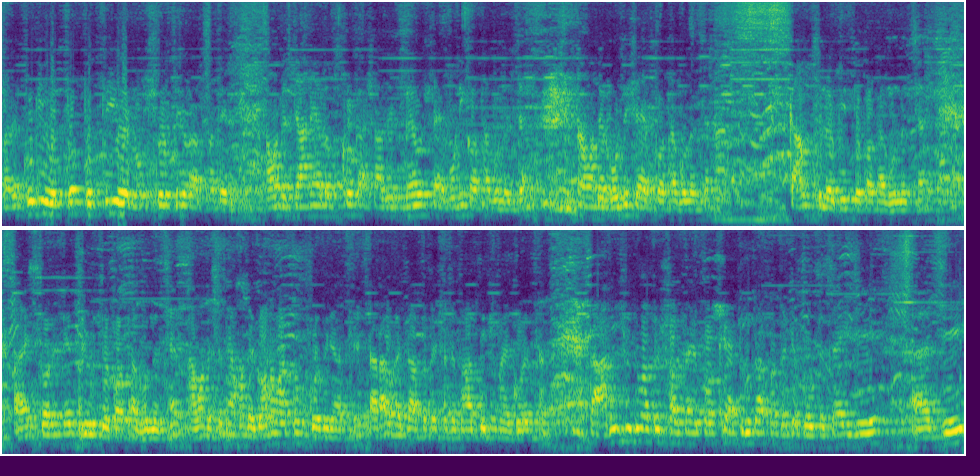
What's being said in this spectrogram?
আপনাদের খুবই অত্যন্ত প্রিয় এবং শ্রদ্ধেয় আপনাদের, আমাদের জানে খোকা সাবেক মেয়র সাহেব উনি কথা বলেছেন, আমাদের মোদী সাহেব কথা বলেছেন কাউন্সিলর বৃন্দ কথা বলেছেন স্তরের নেতৃবৃন্দ কথা বলেছেন, আমাদের সাথে আমাদের গণমাধ্যম কবির আছে তারাও হয়তো আপনাদের সাথে ভাব বিনিময় করেছেন। তা আমি শুধুমাত্র সরকারের পক্ষে এতটুকু আপনাদেরকে বলতে চাই যে যেই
